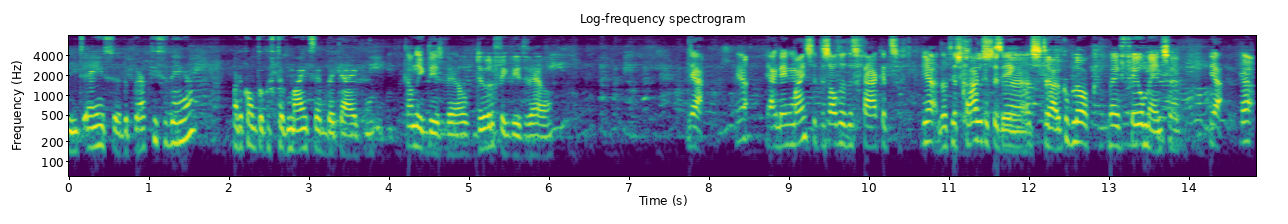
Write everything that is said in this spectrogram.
niet eens de praktische dingen. Maar er komt ook een stuk mindset bij kijken. Kan ik dit wel? Durf ik dit wel? Ja. Ja, ja, ik denk mindset is altijd het, vaak het... ja dat is Het vaak het, ding. eh, het struikelblok bij veel mensen. Ja. Ja.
